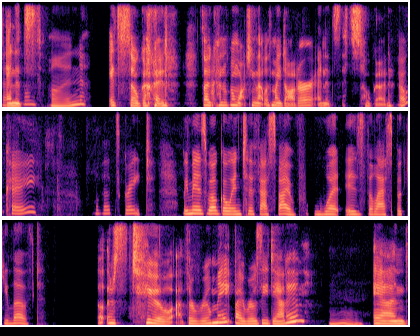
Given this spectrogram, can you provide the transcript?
that and it's- fun. It's so good. So I've kind of been watching that with my daughter and it's it's so good. Okay. Well, that's great. We may as well go into Fast Five. What is the last book you loved? Oh, there's two. Uh, the Roommate by Rosie Danan Mm. and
